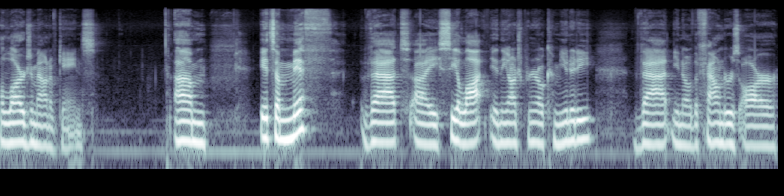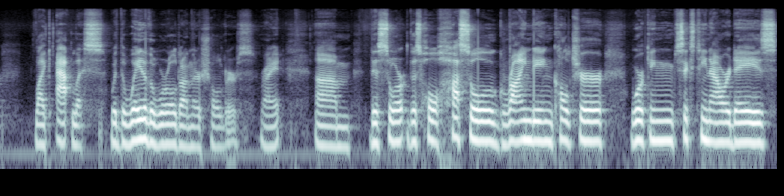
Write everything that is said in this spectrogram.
a large amount of gains. Um, it's a myth that I see a lot in the entrepreneurial community that you know the founders are like Atlas with the weight of the world on their shoulders, right? Um, this sort, this whole hustle, grinding culture, working 16-hour days,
